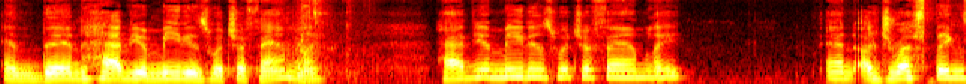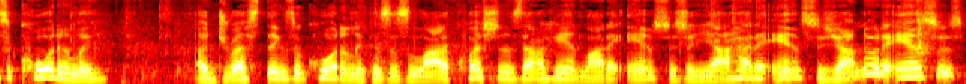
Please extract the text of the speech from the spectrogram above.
and then have your meetings with your family. Have your meetings with your family and address things accordingly. Address things accordingly because there's a lot of questions out here and a lot of answers, and y'all have the answers. Y'all know the answers.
